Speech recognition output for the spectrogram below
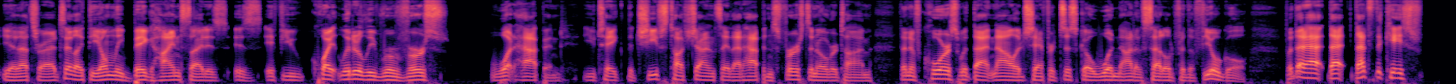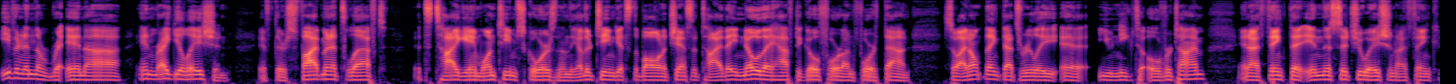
Yeah, that's right. I'd say like the only big hindsight is is if you quite literally reverse what happened. You take the Chiefs touchdown and say that happens first in overtime. Then of course with that knowledge San Francisco would not have settled for the field goal. But that that that's the case even in the in uh in regulation. If there's 5 minutes left, it's a tie game, one team scores and then the other team gets the ball and a chance to tie. They know they have to go for it on fourth down. So I don't think that's really uh, unique to overtime. And I think that in this situation, I think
